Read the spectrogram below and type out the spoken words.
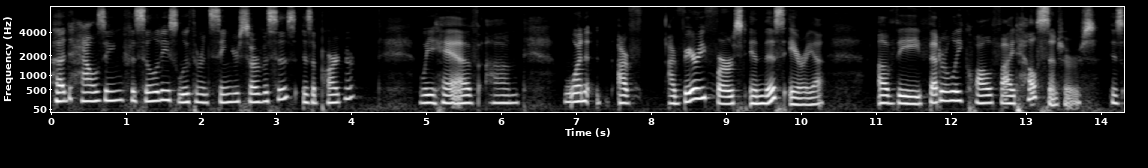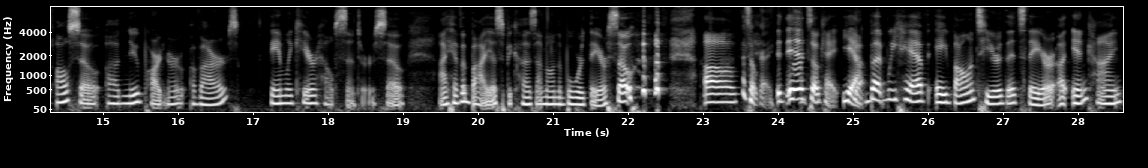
HUD housing facilities, Lutheran Senior Services is a partner. We have um, one our our very first in this area of the federally qualified health centers is also a new partner of ours, Family Care Health Centers. So I have a bias because I'm on the board there. So uh, that's okay. It, it's okay. Yeah. yeah. But we have a volunteer that's there, an in kind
